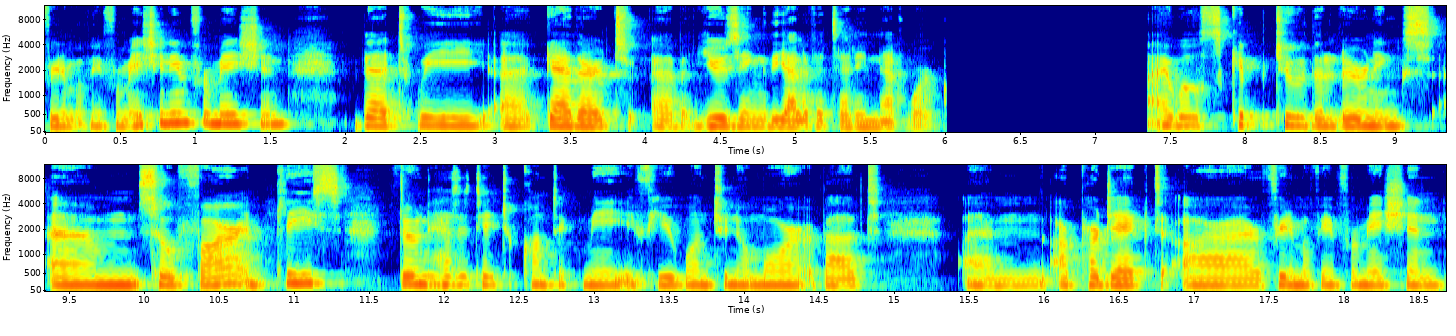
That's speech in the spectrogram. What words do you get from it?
freedom of information information that we uh, gathered uh, using the Alaveteli network. I will skip to the learnings um, so far, and please don't hesitate to contact me if you want to know more about um, our project, our freedom of information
